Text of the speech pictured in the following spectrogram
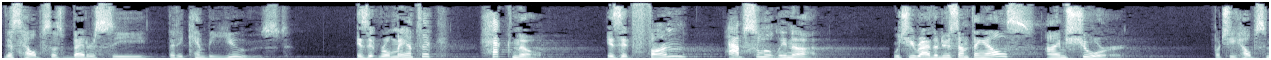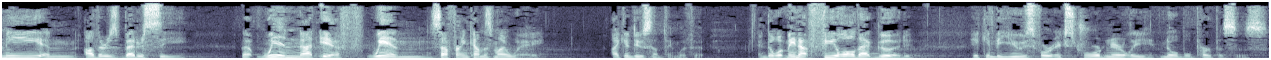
This helps us better see that it can be used. Is it romantic? Heck no. Is it fun? Absolutely not. Would she rather do something else? I'm sure. But she helps me and others better see that when, not if, when suffering comes my way, I can do something with it. And though it may not feel all that good, it can be used for extraordinarily noble purposes.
